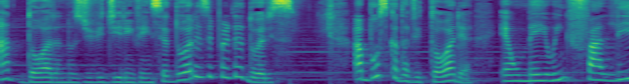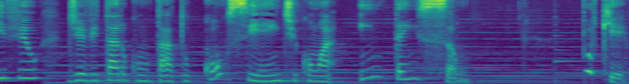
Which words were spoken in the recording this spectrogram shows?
adora nos dividir em vencedores e perdedores. A busca da vitória é um meio infalível de evitar o contato consciente com a intenção. Por quê?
